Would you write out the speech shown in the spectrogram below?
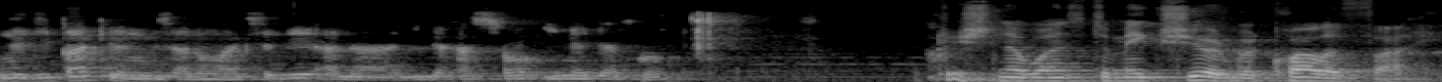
Il ne dit pas que nous allons accéder à la libération immédiatement. Krishna wants to make sure we're qualified.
